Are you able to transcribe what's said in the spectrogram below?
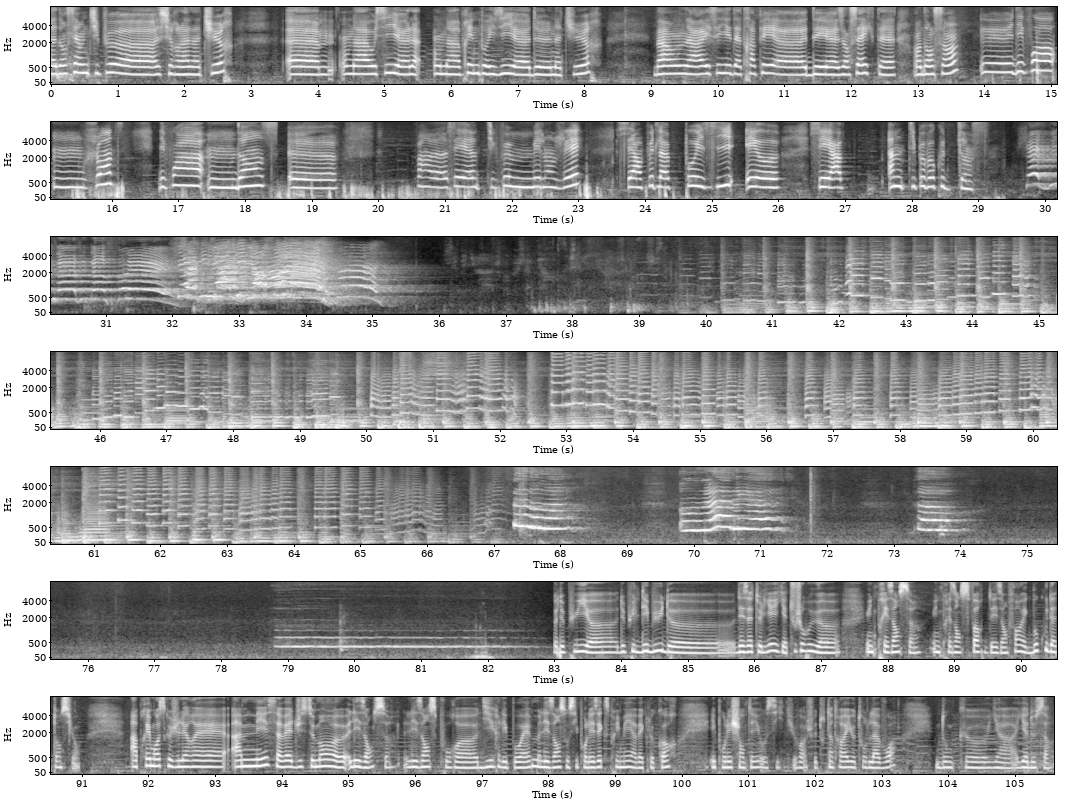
A dansé un petit peu euh, sur la nature. Euh, on a aussi euh, on a appris une poésie de nature. Ben, on a essayé d'attraper des insectes en dansant. des fois on chante, des fois on danse. c'est un petit peu mélangé. C'est un peu de la poésie et c'est un petit peu beaucoup de danse. Chegue! Depuis, euh, depuis le début de, des ateliers, il y a toujours eu euh, une, présence, une présence forte des enfants avec beaucoup d'attention. Après, moi, ce que je leur ai amené, ça va être justement euh, l'aisance. L'aisance pour dire les poèmes, l'aisance aussi pour les exprimer avec le corps et pour les chanter aussi. Tu vois, je fais tout un travail autour de la voix. Donc, il y a, y, a, de ça.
